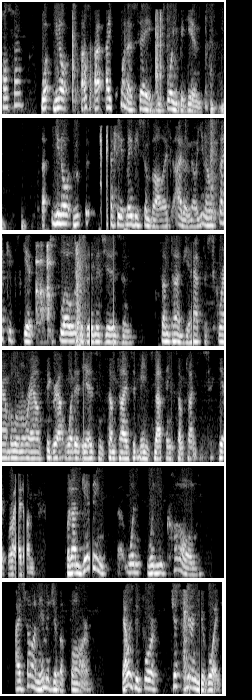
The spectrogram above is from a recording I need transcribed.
Tulsa? Well, you know, Uh-huh. I, I want to say before you begin, uh, you know, m- Nancy, it may be symbolic. I don't know. You know, psychics get flows of images, and sometimes you have to scramble them around, figure out what it is, and sometimes it means nothing. Sometimes it's hit right on. But I'm getting uh, when when you called, I saw an image of a farm. That was before just hearing your voice.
